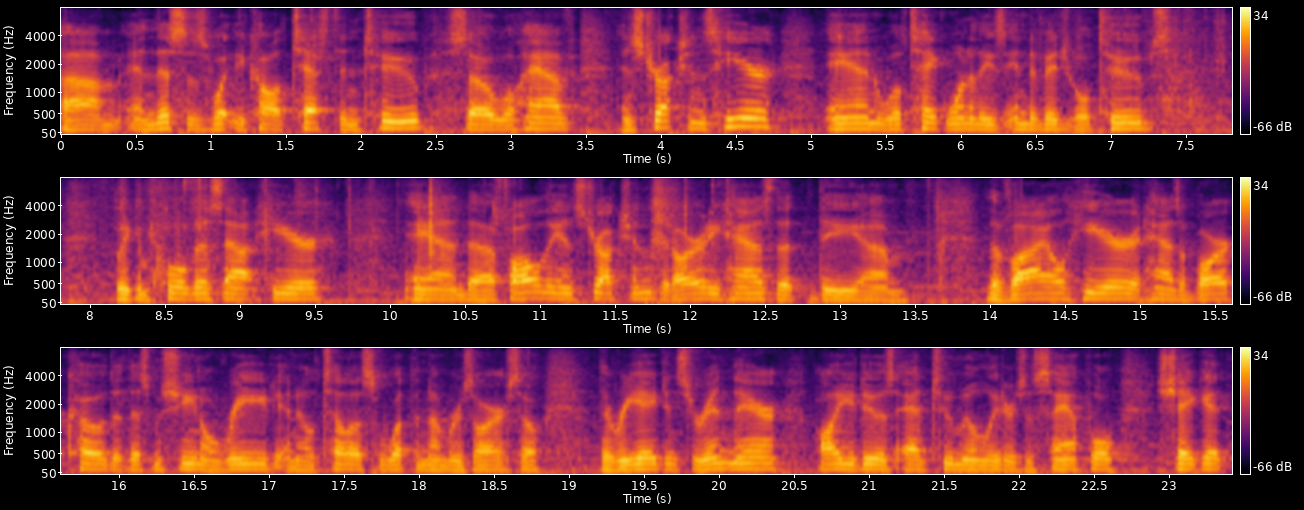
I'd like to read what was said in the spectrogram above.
Um, and this is what you call test and tube. So we'll have instructions here and we'll take one of these individual tubes we can pull this out here and uh, follow the instructions. It already has the, the, um, the vial here. It has a barcode that this machine will read and it'll tell us what the numbers are. So the reagents are in there. All you do is add two milliliters of sample, shake it,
